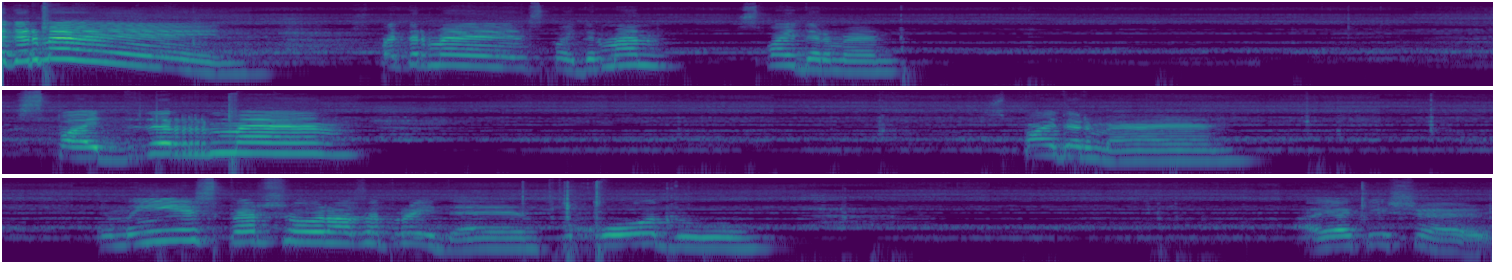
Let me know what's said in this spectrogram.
Спайдермен! Спайдермен, Спайдермен, Спайдермен. Спайдермен. Спайдермен. Ми з першого разу пройдемо, походу. А як іще?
